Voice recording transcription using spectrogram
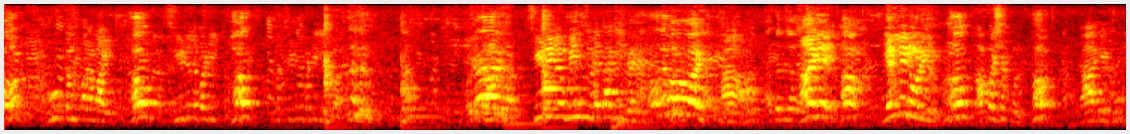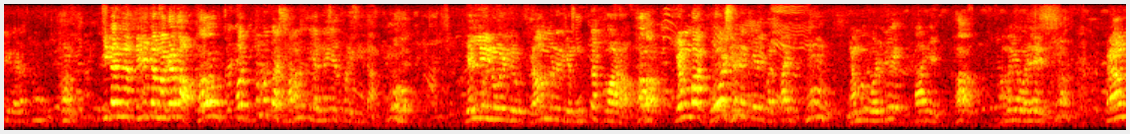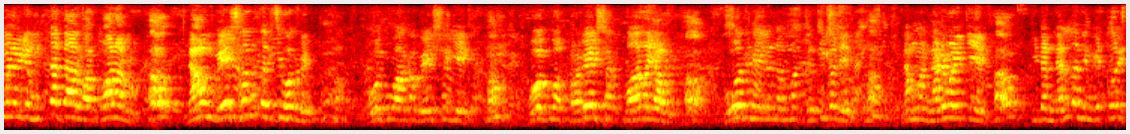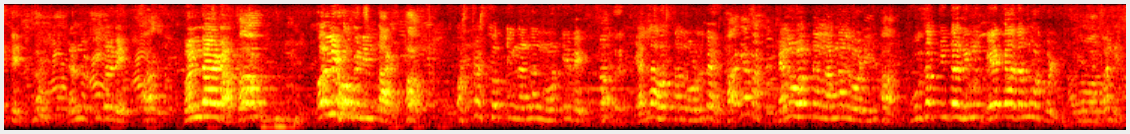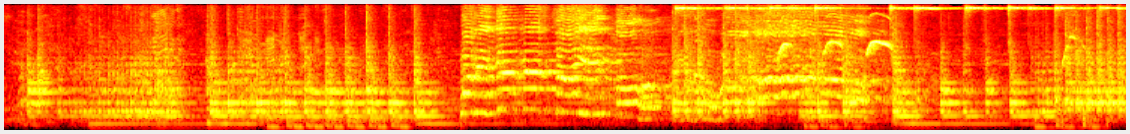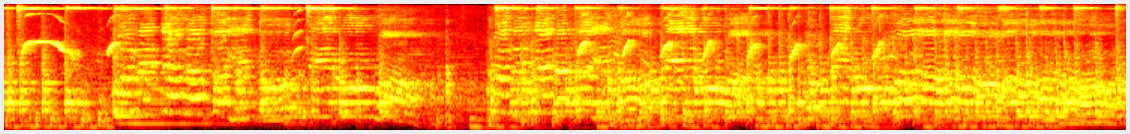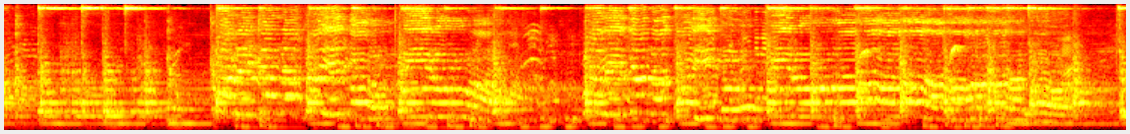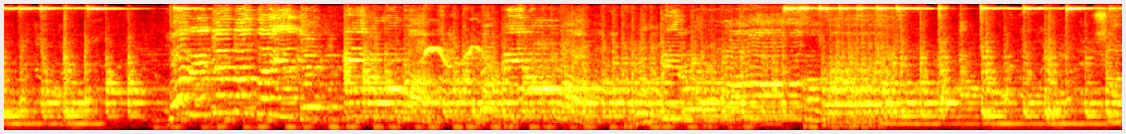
ಹೌದು. ಭೂಕಂಪನ ಮಾಡಿತು ಹೌದು. ಸಿಡಿಲು ಬಡಿತು ಹೌದು. ಸಿಡಿಲು ಬಡಿಲಿಲ್ವಾ? ಸಿಡಿಲು ಮಿಂಚು ಬೇಕಾಗಿಲ್ಲ ಹಾಗೆ ಎಲ್ಲಿ ನೋಡಿದ್ರು? ಅಪಶಕುಲು ಹಾಗೆ ಭೂಮಿಗಳ ತೂಗು. ಇದನ್ನ ತಿಳಿದ ಮಗದ ಅದ್ಭುತ ಶಾಂತಿಯನ್ನು ಏರ್ಪಡಿಸಿದ್ದ ಎಲ್ಲಿ ನೋಡಿದ್ರು ಬ್ರಾಹ್ಮಣರಿಗೆ ಮುಕ್ತ ಹ ಎಂಬ ಘೋಷಣೆ ಕೇಳಿ ಬರ್ತಾ ಇತ್ತು. ನಮಗೆ ಒಳ್ಳೆ ಕಾರ್ಯ ಸಮಯ ಒಳ್ಳೆಯದು. ಬ್ರಾಹ್ಮಣರಿಗೆ ಮುಕ್ತದ್ದಾರು ದ್ವಾರ ನಾವು ವೇಷವನ್ನು ವೇಷಾಂತರಿಸಿ ಹೋಗಬೇಕು. ಹೋಗುವಾಗ ವೇಷ ಏನು? ಹೋಗುವ ಪ್ರವೇಶ ದ್ವಾರ ಯಾವುದು. ಹೋದ ಮೇಲೆ ನಮ್ಮ ಗತಿಗಳೇನು? ನಮ್ಮ ನಡವಳಿಕೆ ಏನು? ಇದನ್ನೆಲ್ಲ ನಿಮಗೆ ತೋರಿಸ್ತೇನೆ. ನನ್ನೊಟ್ಟಿಗೆ ಬರಬೇಕು ಬಂದಾಗ ಅಲ್ಲಿ ಹೋಗಿ ನಿಂತಾಗ. ಹೌದು. ಹೊತ್ತಿಗೆ ನನ್ನನ್ನು ನೋಡ್ತಿರ್ಬೇಕು. ಎಲ್ಲ ಹೊತ್ತಲ್ಲಿ ನೋಡಬೇಕು. ಹಾಗೆ. ಕೆಲವು ಹೊತ್ತಲ್ಲಿ ನನ್ನನ್ನು ನೋಡಿ ಪುರ್ಸತ್ತಿದ್ದ ನಿಮ್ಗೆ ಬೇಕಾದಲ್ಲಿ ನೋಡ್ಕೊಳ್ಳಿ. ಬನ್ನಿ. সবে Oh,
